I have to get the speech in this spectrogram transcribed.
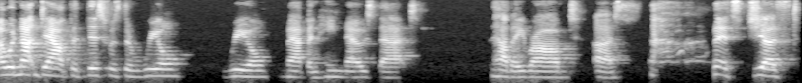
I would not doubt that this was the real, real map, and he knows that how they robbed us. it's just,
